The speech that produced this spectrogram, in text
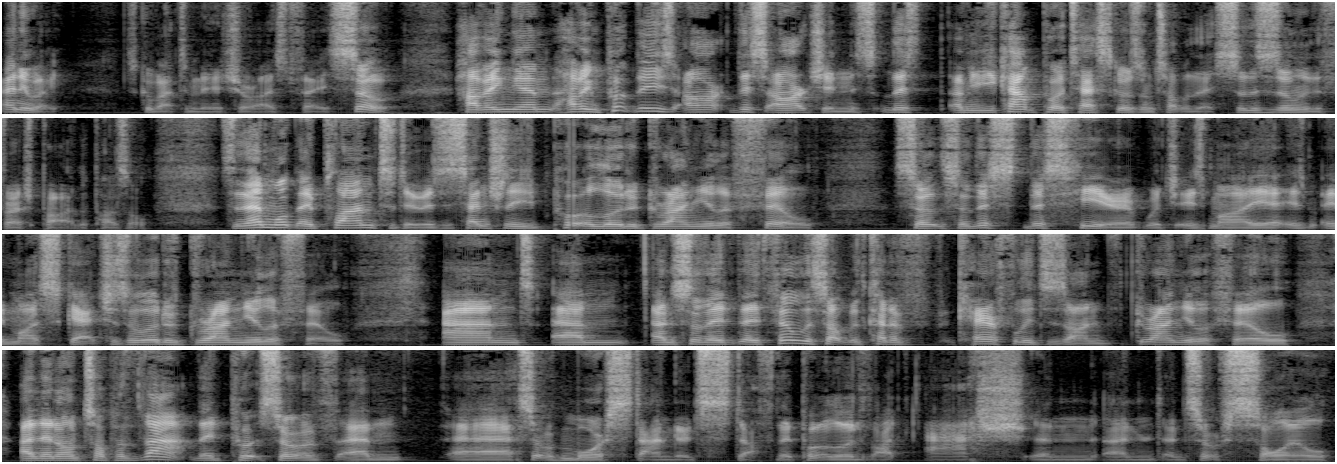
Anyway, let's go back to miniaturized face. So having um, having put these ar- this arch in, this, this I mean you can't put Tesco's on top of this, so this is only the first part of the puzzle. So then what they plan to do is essentially put a load of granular fill so so this this here, which is my uh, is in my sketch, is a load of granular fill, and um and so they they fill this up with kind of carefully designed granular fill, and then on top of that they'd put sort of um uh, sort of more standard stuff. They put a load of like ash and, and, and sort of soil,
